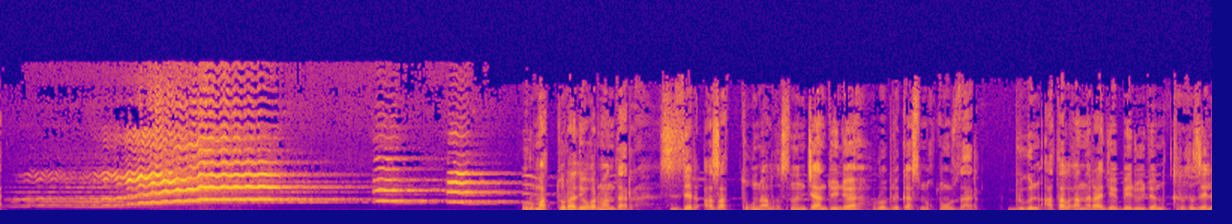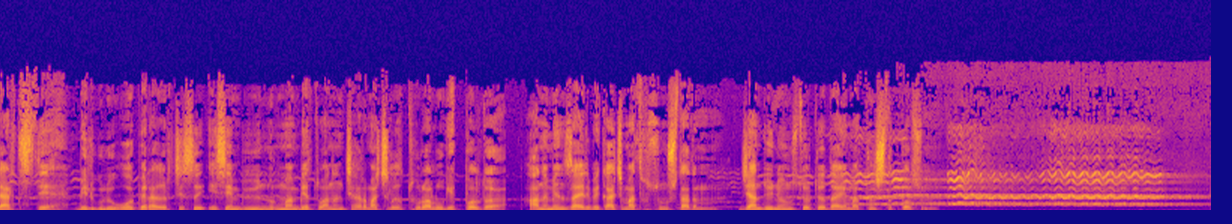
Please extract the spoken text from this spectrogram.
Урматтуу радио кугармандар сиздер азаттык үн алгысынын жан дүйнө рубрикасын уктуңуздар. Бүгүн аталган радио берүүдөн кыргыз эл артисти белгилүү опера ырчысы эсенбүбү нурмамбетованын чыгармачылыгы тууралуу кеп болду аны мен зайырбек ажыматов сунуштадым. Жан дүйнөңүздөрдө дайыма тынчтык болсун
